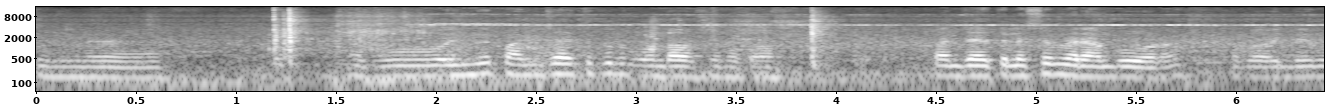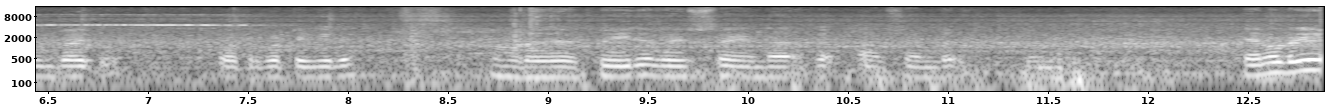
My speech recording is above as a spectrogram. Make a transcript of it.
പിന്നെ അപ്പോൾ ഇന്ന് പഞ്ചായത്തേക്ക് ഒന്ന് പോകേണ്ട ആവശ്യമില്ല കേട്ടോ പഞ്ചായത്ത് ലക്ഷം വരാൻ പോവാണ്. അപ്പോൾ അതിന്റെ മുമ്പായിട്ട് വോട്ടർ പട്ടികയിൽ നമ്മുടെ പേര് രജിസ്റ്റർ ചെയ്യേണ്ട ആവശ്യമുണ്ട്. ഞാനോടൊരു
